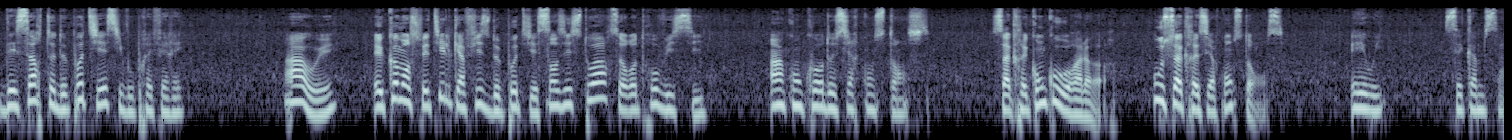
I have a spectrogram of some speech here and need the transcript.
Des sortes de potiers, si vous préférez. Ah oui. Et comment se fait-il qu'un fils de potier sans histoire se retrouve ici? Un concours de circonstances. Sacré concours alors. Ou sacrée circonstance. Eh oui, c'est comme ça.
